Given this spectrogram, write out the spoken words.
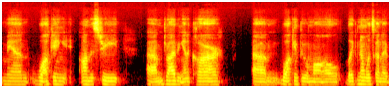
man walking on the street, um, driving in a car, um, walking through a mall, like no one's gonna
